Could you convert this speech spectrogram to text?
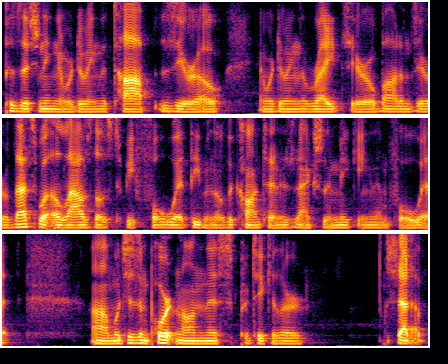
positioning and we're doing the top zero and we're doing the right zero, bottom zero. That's what allows those to be full width, even though the content isn't actually making them full width, um, which is important on this particular setup.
